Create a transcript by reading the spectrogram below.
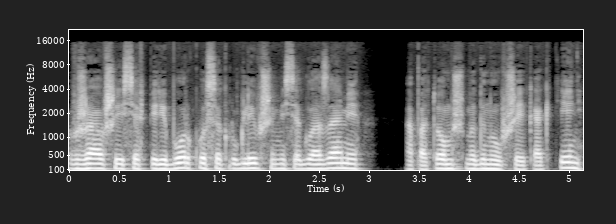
вжавшиеся в переборку с округлившимися глазами, а потом шмыгнувший как тень,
